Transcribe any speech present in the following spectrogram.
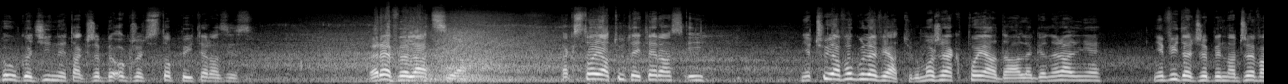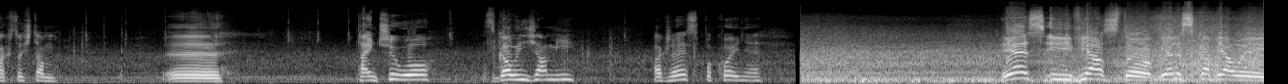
pół godziny, tak żeby ogrzać stopy i teraz jest rewelacja. Tak stoję tutaj teraz i nie czuję w ogóle wiatru. Może jak pojada, ale generalnie nie widać, żeby na drzewach coś tam yy, tańczyło z gałęziami. Także jest spokojnie. Jest i wjazd do Bielska Białej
